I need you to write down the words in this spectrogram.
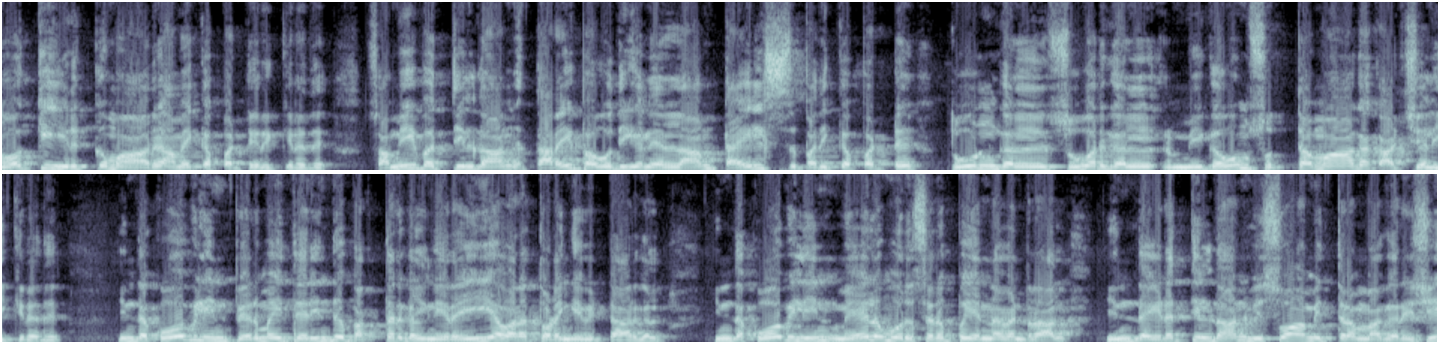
நோக்கி இருக்குமாறு அமைக்கப்பட்டிருக்கிறது. சமீபத்தில் தான் தரை பகுதிகள் எல்லாம் டைல்ஸ் பதிக்கப்பட்டு தூண்கள் சுவர்கள் மிகவும் சுத்தமாக காட்சியளிக்கிறது. இந்த கோவிலின் பெருமை தெரிந்து பக்தர்கள் நிறைய வரத் தொடங்கிவிட்டார்கள் இந்த கோவிலின் மேலும் ஒரு சிறப்பு என்னவென்றால் இந்த இடத்தில்தான் விஸ்வாமித்ர மகரிஷி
